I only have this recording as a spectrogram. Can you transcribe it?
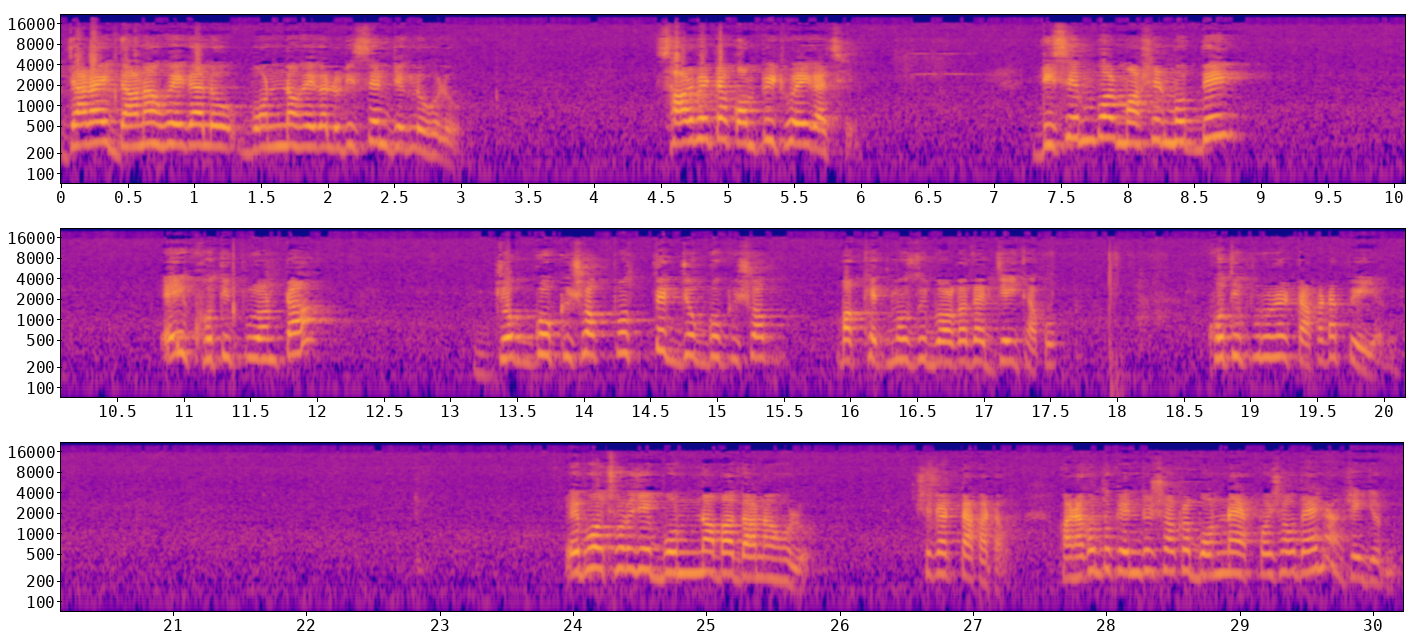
যারা দানা হয়ে গেল, বন্যা হয়ে গেল রিসেন্ট যেগুলো হলো সার্ভেটা কমপ্লিট হয়ে গেছে। ডিসেম্বর মাসের মধ্যেই এই ক্ষতিপূরণটা যোগ্য কৃষক, প্রত্যেক যোগ্য কৃষক বা ক্ষেত মজদুর বর্গাদার যেই থাকুক, ক্ষতিপূরণের টাকাটা পেয়ে যাবে। এবছরে যে বন্যা বা দানা হলো, সেটার টাকাটাও। কারণ এখন তো কেন্দ্রীয় সরকার বন্যা এক পয়সাও দেয় না সেই জন্য।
